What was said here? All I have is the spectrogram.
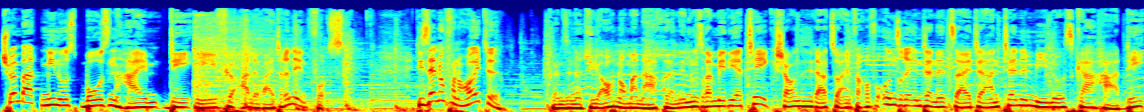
schwimmbad-bosenheim.de für alle weiteren Infos. Die Sendung von heute können Sie natürlich auch nochmal nachhören in unserer Mediathek. Schauen Sie dazu einfach auf unsere Internetseite antenne-kh.de.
